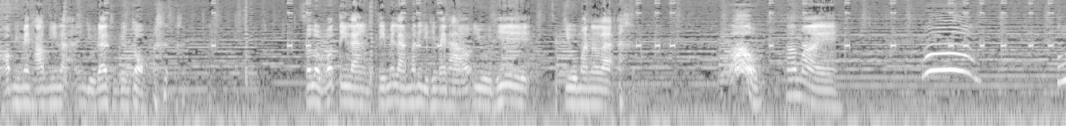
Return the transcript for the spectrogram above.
เขามีไม้เท้านี้แหละอยู่ได้ถึงจนจบ สรุปว่าตีแรงตีไม่แรงไม่ได้อยู่ที่ไม้เท้าอยู่ที่สกิลมันนั่นแหละ ว้าวท่าใหม่ว้าวโอ้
